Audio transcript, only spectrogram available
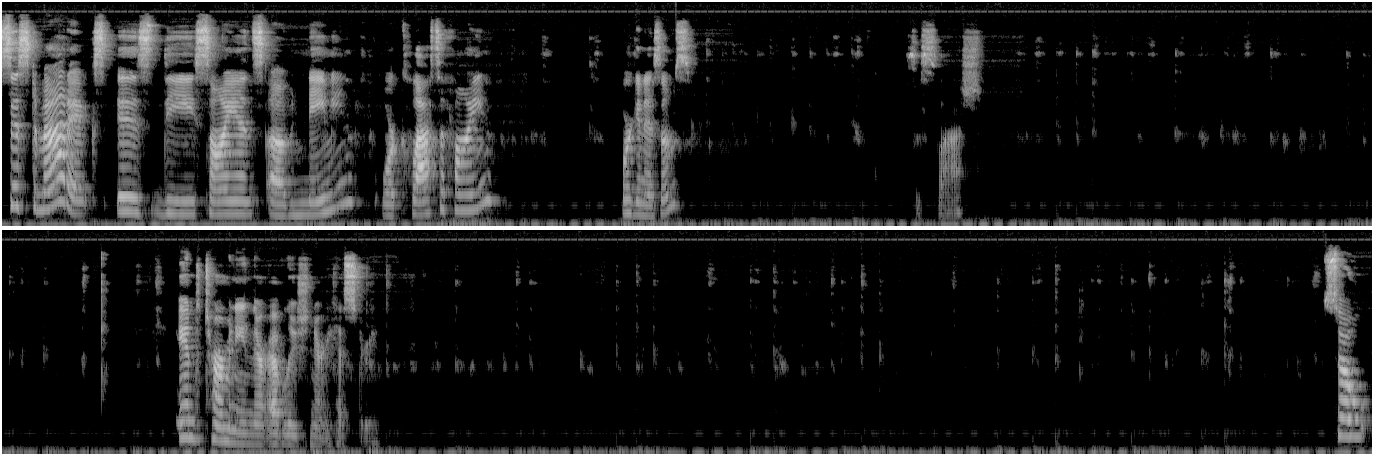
Systematics is the science of naming or classifying organisms. It's a slash. And determining their evolutionary history. So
